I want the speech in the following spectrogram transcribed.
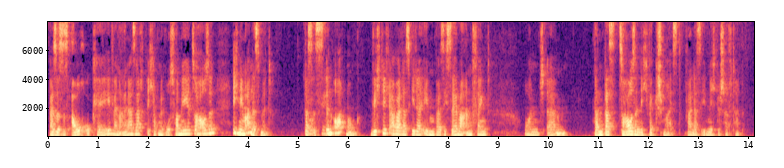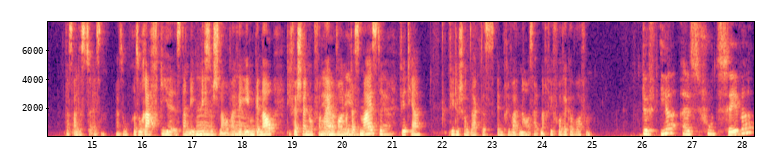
Also es ist auch okay, wenn einer sagt, ich habe eine Großfamilie zu Hause, ich nehme alles mit. Das okay. ist in Ordnung. Wichtig aber, dass jeder eben bei sich selber anfängt und ähm, dann das zu Hause nicht wegschmeißt, weil er es eben nicht geschafft hat, das alles zu essen. Also so Raffgier ist dann eben mm. nicht so mm. schlau, weil mm. wir eben genau die Verschwendung vermeiden ja, wollen. Eben. Und das meiste ja. wird ja, wie du schon sagtest, im privaten Haushalt nach wie vor weggeworfen. Dürft ihr als Food Saver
